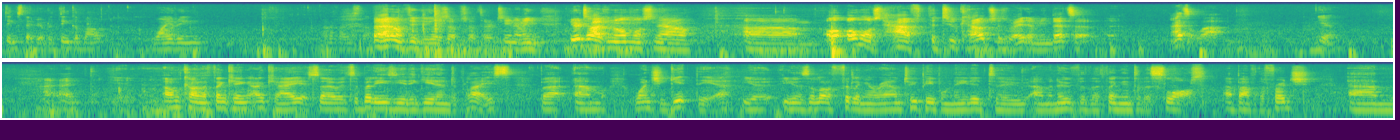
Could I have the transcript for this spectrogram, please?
things that we have to think about, wiring, a lot of other stuff. But I don't think it goes up to 13. I mean, you're talking almost now, um, al- almost half the two couches, right? I mean, that's a that's a lot. yeah. I, I, I'm kind of thinking, okay, so it's a bit easier to get into place, But um, once you get there, you, you, there's a lot of fiddling around. Two people needed to uh, manoeuvre the thing into the slot above the fridge um,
